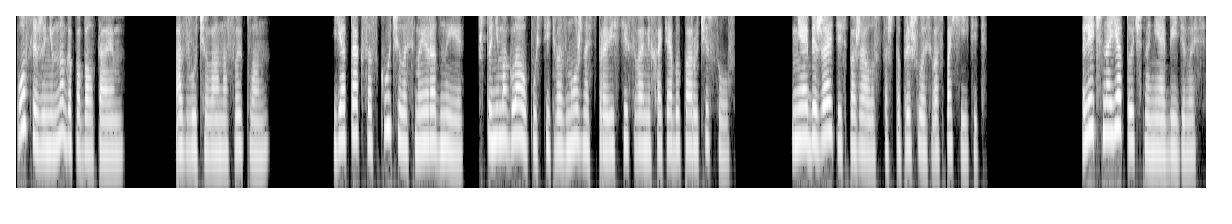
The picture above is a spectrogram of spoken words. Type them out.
после же немного поболтаем», — озвучила она свой план. «Я так соскучилась, мои родные, что не могла упустить возможность провести с вами хотя бы пару часов. Не обижайтесь, пожалуйста, что пришлось вас похитить». Лично я точно не обиделась,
